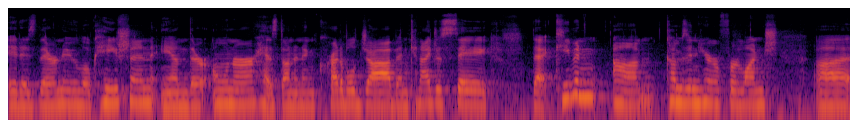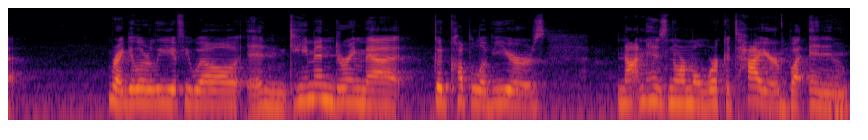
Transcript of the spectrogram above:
it is their new location, and their owner has done an incredible job. And can I just say that Kevin um, comes in here for lunch uh, regularly, if you will, and came in during that good couple of years, not in his normal work attire, but in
